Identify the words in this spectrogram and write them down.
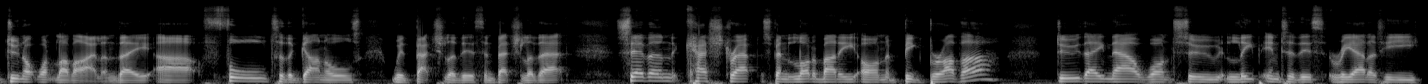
do not want Love Island. They are full to the gunnels with Bachelor this and Bachelor that. Seven, cash strapped, spend a lot of money on Big Brother. Do they now want to leap into this reality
